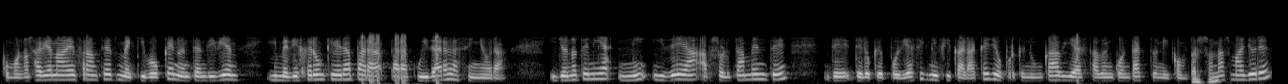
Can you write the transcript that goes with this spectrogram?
Como no sabía nada de francés, me equivoqué, no entendí bien. Y me dijeron que era para, para cuidar a la señora. Y yo no tenía ni idea absolutamente de, de lo que podía significar aquello, porque nunca había estado en contacto ni con personas mayores,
